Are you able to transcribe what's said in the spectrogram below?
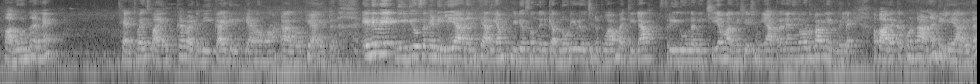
അപ്പോൾ അതുകൊണ്ട് തന്നെ ഹെൽത്ത് വൈസ് ഭയങ്കരമായിട്ട് വീക്കായിട്ടിരിക്കുകയാണ് ഓണക്കാലമൊക്കെ ആയിട്ട്. എനിവേ വീഡിയോസൊക്കെ ഡിലേ ആണ്. എനിക്കറിയാം. വീഡിയോസ് ഒന്നും എനിക്ക് അപ്ലോഡ് ചെയ്ത് വെച്ചിട്ട് പോകാൻ പറ്റിയില്ല. സ്ത്രീധൂന്റെ നിശ്ചയം വന്നതിന് ശേഷം ഈ യാത്ര ഞാൻ നിങ്ങളോട് പറഞ്ഞിരുന്നില്ലേ? അപ്പോൾ അതൊക്കെ കൊണ്ടാണ് ഡിലേ ആയത്.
